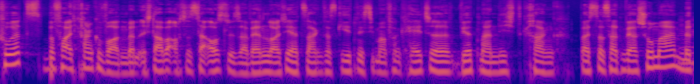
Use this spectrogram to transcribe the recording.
kurz bevor ich krank geworden bin, ich glaube auch, das ist der Auslöser, werden Leute jetzt sagen, das geht nicht, Simon, von Kälte wird man nicht krank. Weißt du, das hatten wir ja schon mal mit,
